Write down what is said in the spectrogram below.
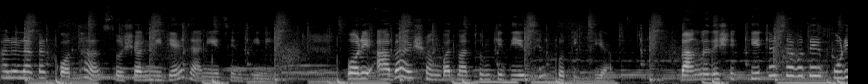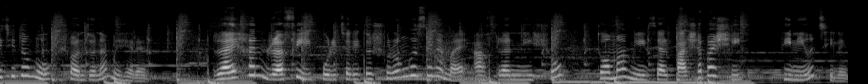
ভালো লাগার কথা সোশ্যাল মিডিয়ায় জানিয়েছেন তিনি। পরে আবার সংবাদ মাধ্যমকে দিয়েছেন প্রতিক্রিয়া। বাংলাদেশের থিয়েটার জগতের পরিচিত মুখ সঞ্জনা মেহরান রায়হান রাফি পরিচালিত সুরঙ্গ সিনেমায় আফরান নিশো, তমা মির্জার পাশাপাশি তিনিও ছিলেন।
